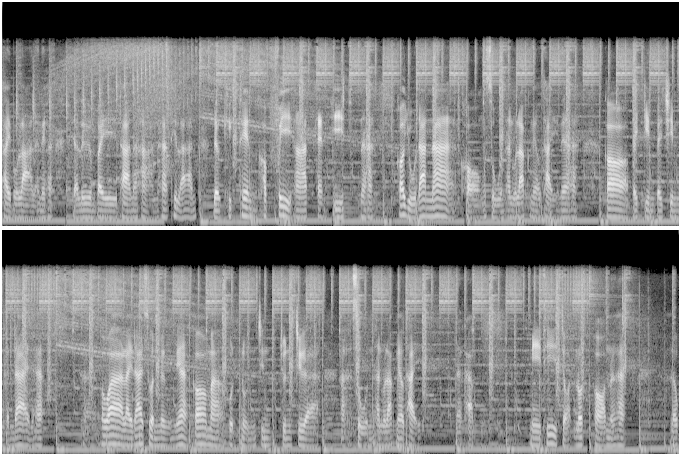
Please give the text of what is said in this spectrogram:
ไทยโบราณแล้วเนะครับ อย่าลืมไปทานอาหารนะฮะที่ร้าน The Kitten Coffee Art and Eat นะฮะก็อยู่ด้านหน้าของศูนย์อนุรักษ์แมวไทยเนี่ยฮะก็ไปกินไปชิมกันได้นะฮะเพราะว่ารายได้ส่วนหนึ่งเนี่ยก็มาอุดหนุนจุนจุนเจืออศูนย์อนุรักษ์แมวไทยนะครับ มีที่จอดรถพร้อมนะฮะแล้ว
